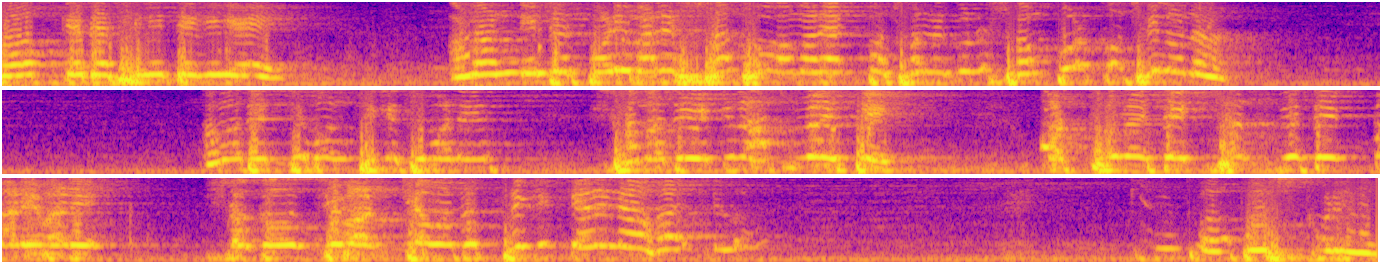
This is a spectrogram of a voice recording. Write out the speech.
পথকে বেছে নিতে গিয়ে আমার নিজের পরিবারের সাথেও আমার এক বছরের কোনো সম্পর্ক ছিল না। আমাদের জীবন থেকে জীবনের সামাজিক, রাজনৈতিক, অর্থনৈতিক, সাংস্কৃতিক, পারিবারিক সকল জীবনকে আমাদের থেকে কেড়ে নেওয়া হয়েছিল। কিন্তু আপোষ করিনি।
